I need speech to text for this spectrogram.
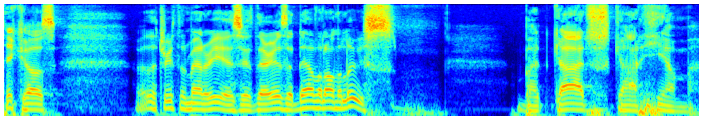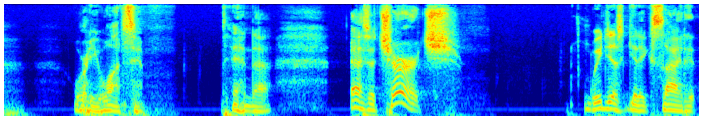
Because well, the truth of the matter is, is there is a devil on the loose, but God's got him where he wants him. And uh, as a church, we just get excited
